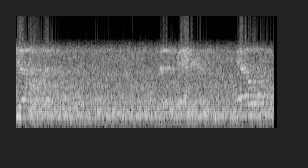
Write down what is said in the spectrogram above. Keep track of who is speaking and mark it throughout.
Speaker 1: gentlemen, the next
